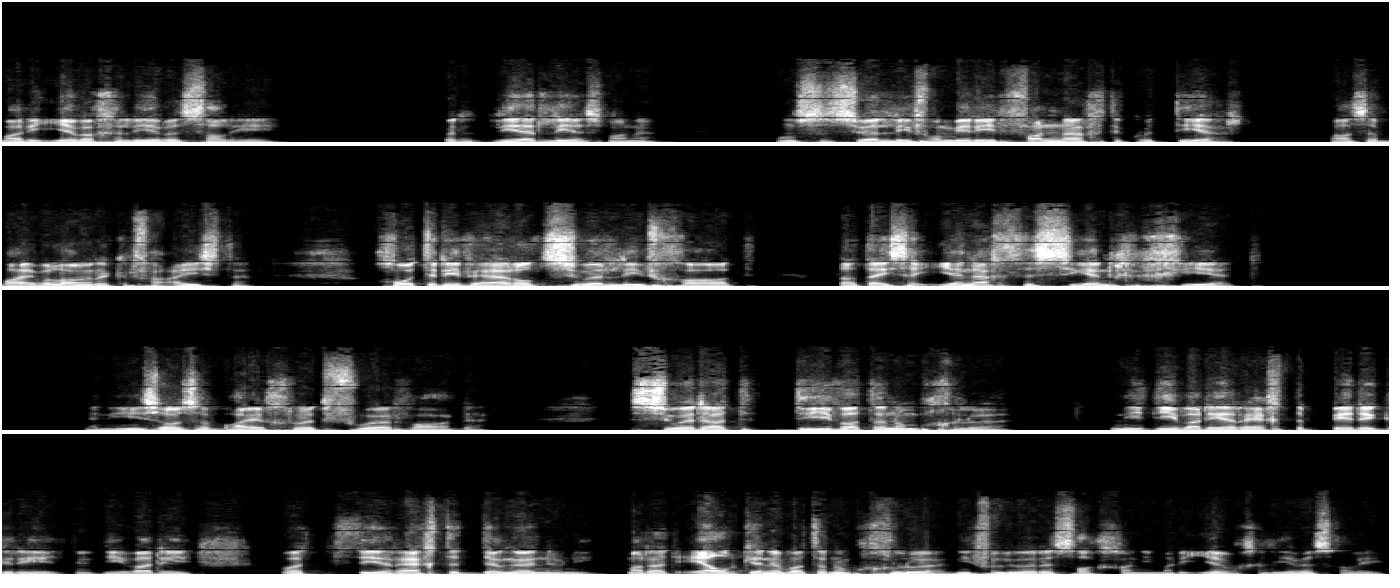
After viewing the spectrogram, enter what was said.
maar die ewige lewe sal hê. Wil dit weer lees manne? Ons is so lief om hierdie vinnig te kwoteer. Daar's 'n baie belangrike vereiste. God het die wêreld so lief gehad dat hy sy enigste seun gegee het. En hierso is 'n baie groot voorwaarde sodat die wat in hom glo, nie die wat die regte pedigree het nie, die wat die wat die regte dinge doen nie, maar dat elkeen wat in hom glo, nie verlore sal gaan nie, maar die ewige lewe sal hê.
